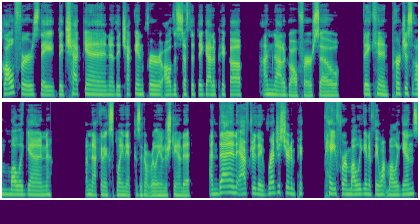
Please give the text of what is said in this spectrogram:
golfers, they, they check in, they check in for all the stuff that they got to pick up. I'm not a golfer. So they can purchase a mulligan. I'm not going to explain it because I don't really understand it. And then after they've registered and pick, pay for a mulligan, if they want mulligans,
